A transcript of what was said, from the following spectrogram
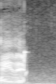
Hey there.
